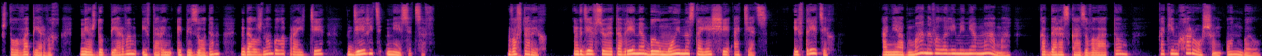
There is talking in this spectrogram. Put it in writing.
что, во-первых, между первым и вторым эпизодом должно было пройти девять месяцев, во-вторых, где все это время был мой настоящий отец? И в-третьих, а не обманывала ли меня мама, когда рассказывала о том, каким хорошим он был?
